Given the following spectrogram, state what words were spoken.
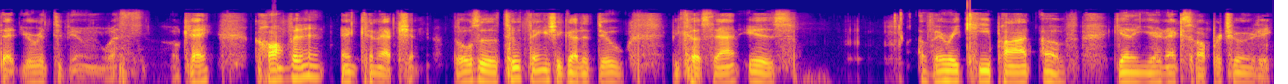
that you're interviewing with. Okay, confident and connection. Those are the two things you got to do because that is a very key part of getting your next opportunity.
